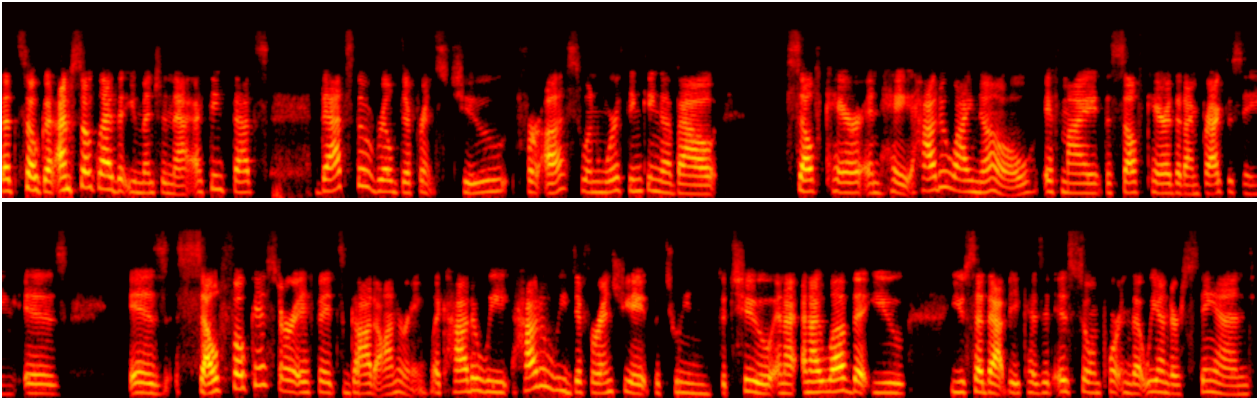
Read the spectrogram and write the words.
that's so good. I'm so glad that you mentioned that. I think that's that's the real difference too for us when we're thinking about self-care and hey, how do I know if my the self-care that I'm practicing is is self-focused or if it's god honoring like how do we how do we differentiate between the two? And i and i love that you you said that because it is so important that we understand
